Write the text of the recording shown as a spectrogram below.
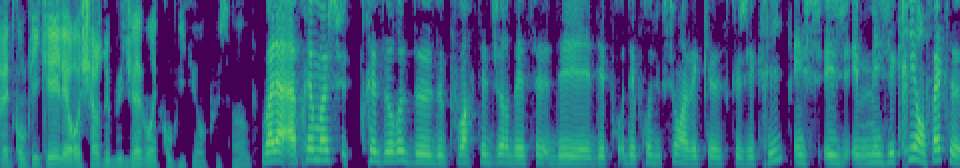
ça va être compliqué. Les recherches de budget vont être compliquées en plus. Hein. Voilà. Après, moi, je suis très heureuse de, de pouvoir séduire des, des, des, des productions avec euh, ce que j'écris. Et, et mais j'écris en fait, euh,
